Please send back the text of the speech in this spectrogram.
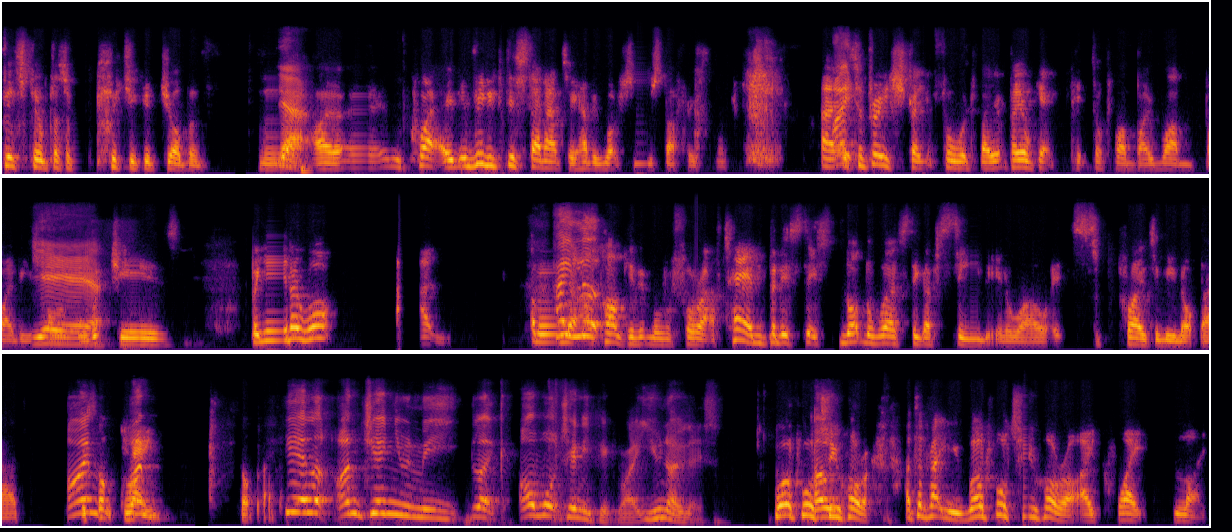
this film does a pretty good job of that. Yeah. I, I- quite. It really did stand out to me having watched some stuff recently. Uh, I- it's a very straightforward. They, they all get picked off one by one by these Yeah, yeah, yeah. witches. But you know what? I, I, mean, Hey, look. I can't give it more than four out of ten, but it's it's not the worst thing I've seen in a while. It's surprisingly not bad. It's I'm, not great. I'm- not bad. yeah, look, I'm genuinely like, I'll watch anything, right? You know this. World War Oh. Two horror. I don't know about you. World War Two horror, I quite like.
